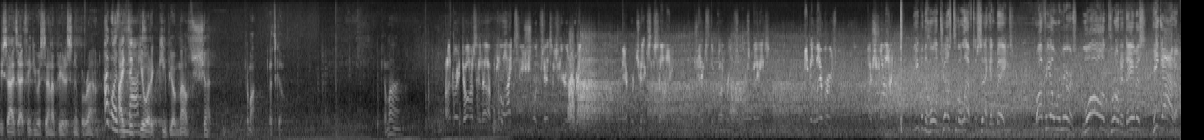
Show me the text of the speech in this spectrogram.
Besides, I think you were sent up here to snoop around. I wasn't. I think not. you ought to keep your mouth shut. Come on, let's go. Come on. Andre Dawson up. He likes these short fences here in the ring. Never checks the sign. Checks the runner at first base. He delivers a shot. Deep in the hole, just to the left of second base. Rafael Ramirez, long throw to Davis. He got him.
